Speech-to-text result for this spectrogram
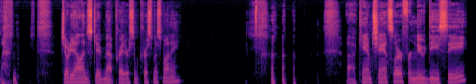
Jody Allen just gave Matt Prater some Christmas money. uh, Kam Chancellor for new DC.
